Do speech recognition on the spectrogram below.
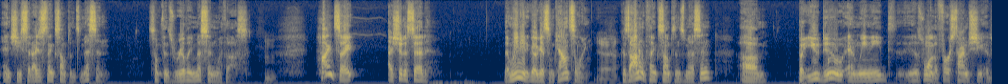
And she said, "I just think something's missing. Something's really missing with us." Hindsight, I should have said, "Then we need to go get some counseling." Yeah. because I don't think something's missing. Um, but you do, and we need. It was one of the first times she it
